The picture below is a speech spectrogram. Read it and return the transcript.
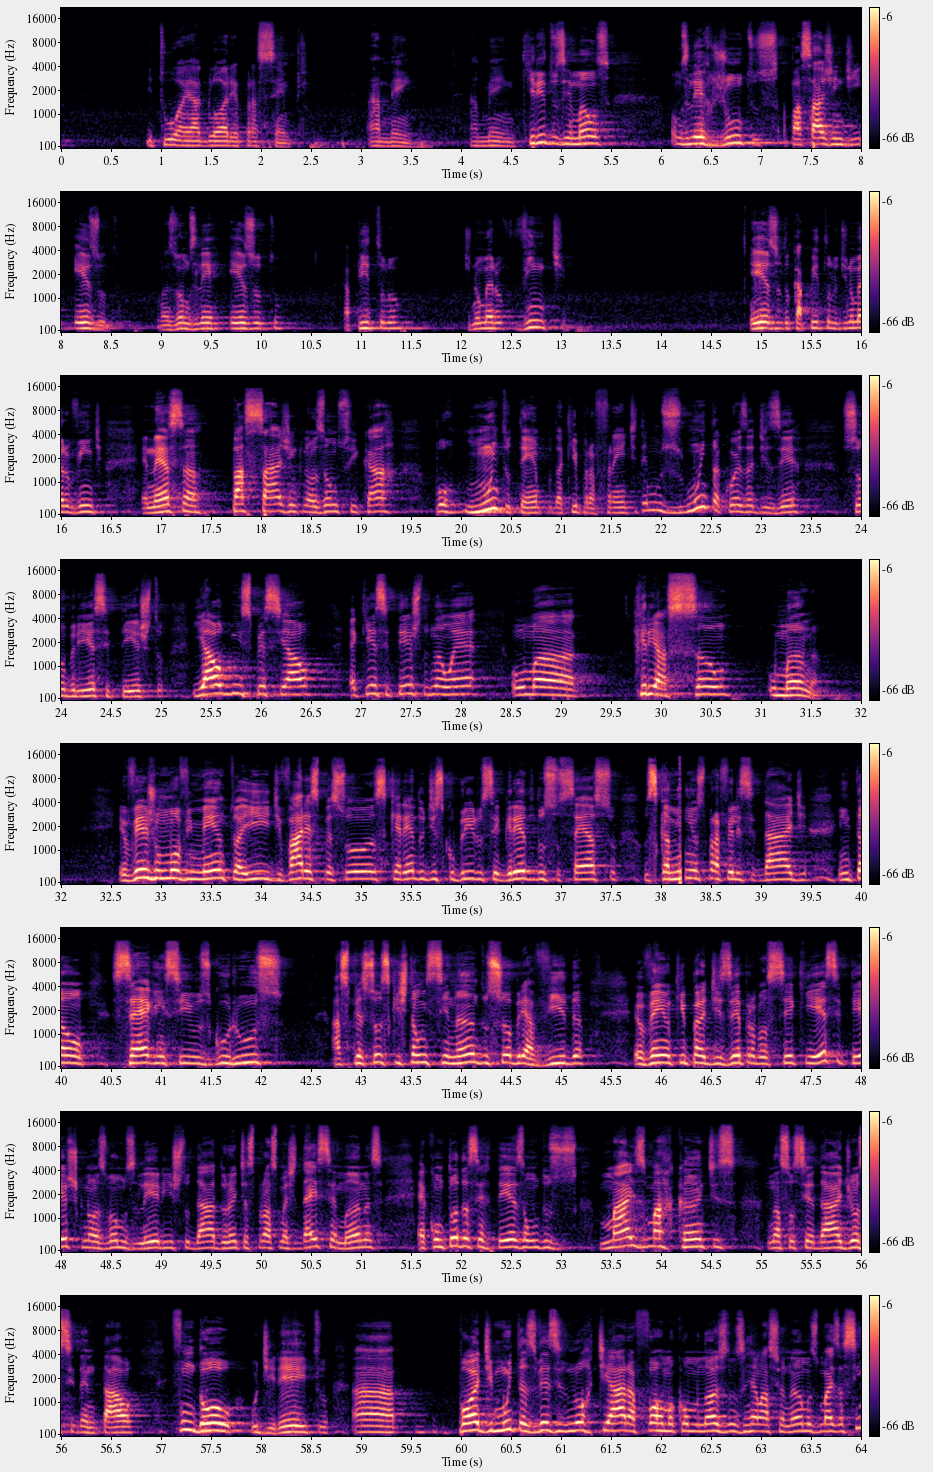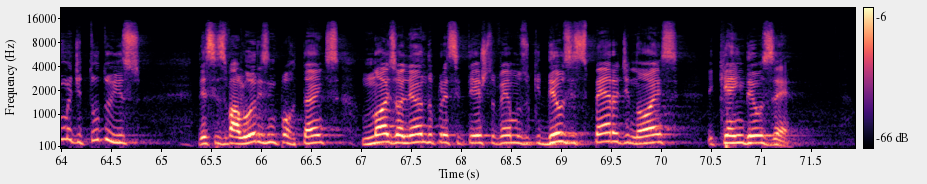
e tua é a glória para sempre. Amém. Amém. Queridos irmãos, vamos ler juntos a passagem de Êxodo. Nós vamos ler Êxodo, capítulo de número 20. Êxodo, capítulo de número 20. É nessa passagem que nós vamos ficar por muito tempo daqui para frente. Temos muita coisa a dizer sobre esse texto e algo em especial é que esse texto não é uma criação humana. Eu vejo um movimento aí de várias pessoas querendo descobrir o segredo do sucesso, os caminhos para a felicidade. Então, seguem-se os gurus, as pessoas que estão ensinando sobre a vida. Eu venho aqui para dizer para você que esse texto que nós vamos ler e estudar durante as próximas dez semanas é com toda certeza um dos mais marcantes na sociedade ocidental. Fundou o direito, pode muitas vezes nortear a forma como nós nos relacionamos, mas acima de tudo isso, desses valores importantes, nós olhando para esse texto vemos o que Deus espera de nós e quem Deus é.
